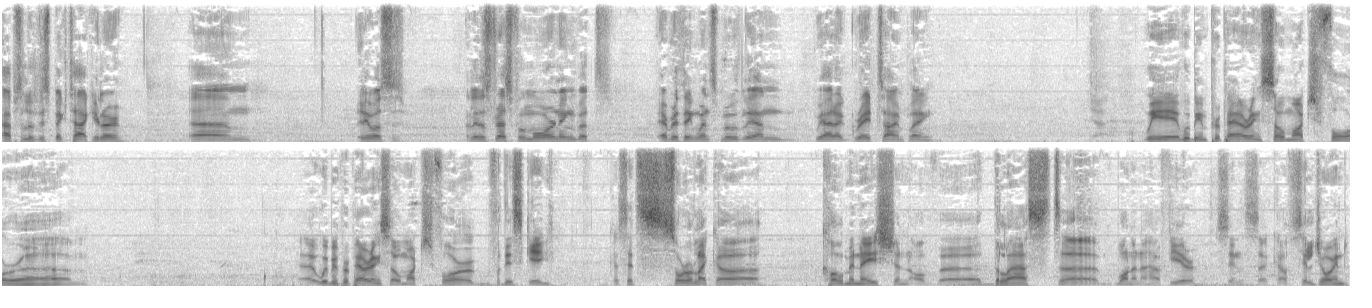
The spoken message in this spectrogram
absolutely spectacular. Um, it was a little stressful morning, but everything went smoothly and we had a great time playing. Yeah. We we've been preparing so much for. Um, uh, we've been preparing so much for for this gig because it's sort of like a culmination of uh, the last uh, one and a half year since uh, Kafsil joined,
